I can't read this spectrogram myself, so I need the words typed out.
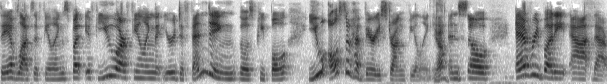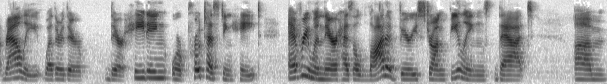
they have lots of feelings but if you are feeling that you're defending those people you also have very strong feelings Yeah. and so everybody at that rally whether they're they're hating or protesting hate everyone there has a lot of very strong feelings that um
